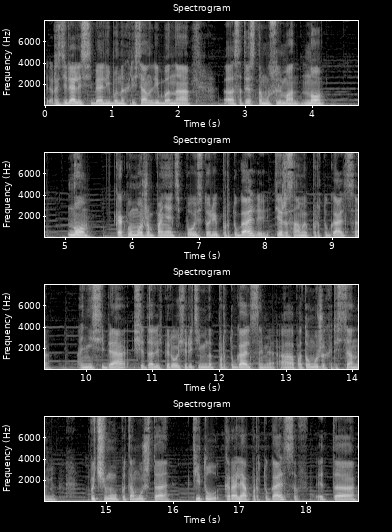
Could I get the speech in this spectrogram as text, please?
разделяли себя либо на христиан, либо на, э, соответственно, мусульман. Но, но, как мы можем понять по истории Португалии, те же самые португальцы, они себя считали в первую очередь именно португальцами, а потом уже христианами. Почему? Потому что титул короля португальцев это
